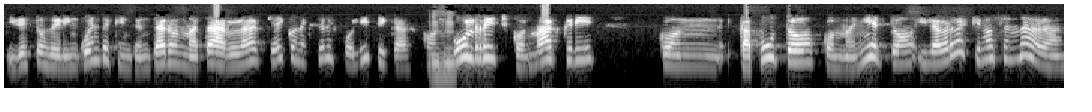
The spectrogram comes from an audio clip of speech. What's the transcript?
y de estos delincuentes que intentaron matarla, que hay conexiones políticas con Bullrich, con Macri, con Caputo, con Mañeto, y la verdad es que no hacen nada.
